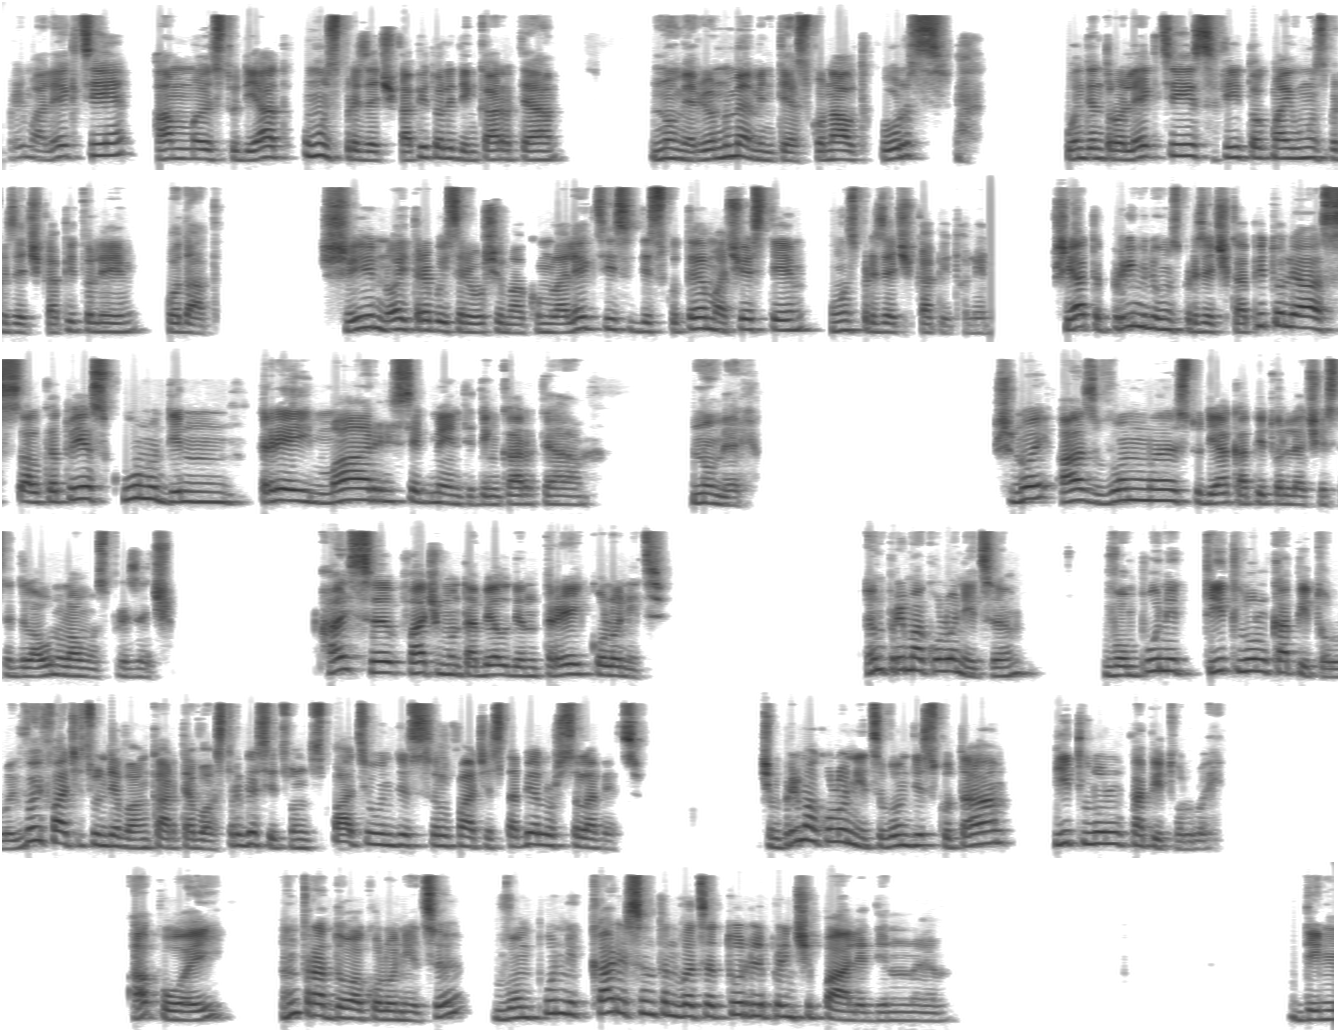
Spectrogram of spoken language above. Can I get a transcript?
În prima lecție am studiat 11 capitole din cartea Numeri. Eu nu mi-amintesc un alt curs unde într-o lecție să fie tocmai 11 capitole odată. Și noi trebuie să reușim acum la lecții să discutăm aceste 11 capitole. Și iată, primele 11 capitole alcătuiesc unul din trei mari segmente din cartea Numeri. Și noi azi vom uh, studia capitolele acestea, de la 1 la 11. Hai să facem un tabel din trei colonițe. În prima coloniță vom pune titlul capitolului. Voi faceți undeva în cartea voastră, găsiți un spațiu unde să-l faceți tabelul și să-l aveți. Și în prima coloniță vom discuta titlul capitolului. Apoi, într-a doua coloniță, vom pune care sunt învățăturile principale din din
